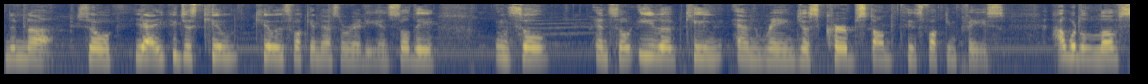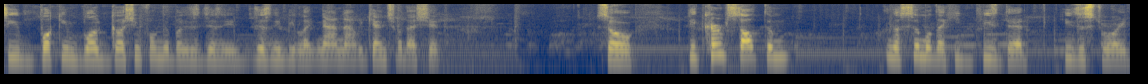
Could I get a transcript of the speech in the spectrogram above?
they're not. So yeah, you could just kill kill his fucking ass already. And so they and so and so Ida, King, and Raine just curb stomped his fucking face. I would have loved to see fucking blood gushing from them, but it's Disney. Disney be like, nah, nah, we can't show that shit. So the curb stopped him in the symbol that he he's dead. He's destroyed.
